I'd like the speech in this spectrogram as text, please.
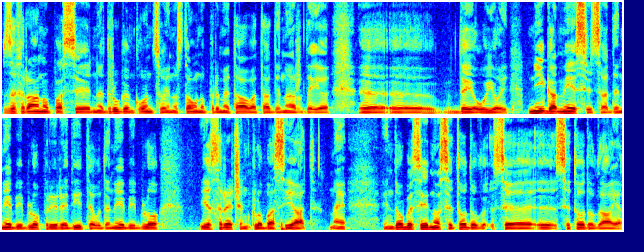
za hrano, pa se na drugem koncu enostavno premetava ta denar, da je, eh, eh, da je ojoj. Ni ga meseca, da ne bi bilo prireditev, da ne bi bilo jaz rečem klobasijat. Ne? In dobesedno se to, dog se, se to dogaja.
